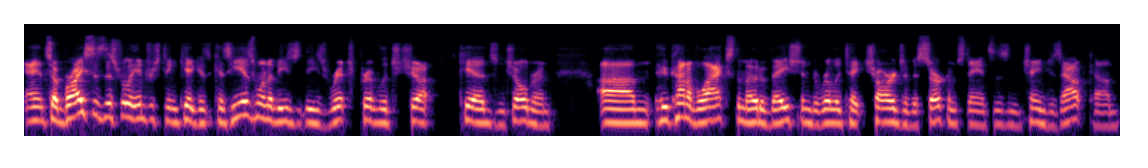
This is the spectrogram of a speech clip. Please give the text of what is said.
and so Bryce is this really interesting kid because he is one of these these rich, privileged ch- kids and children um, who kind of lacks the motivation to really take charge of his circumstances and change his outcome.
